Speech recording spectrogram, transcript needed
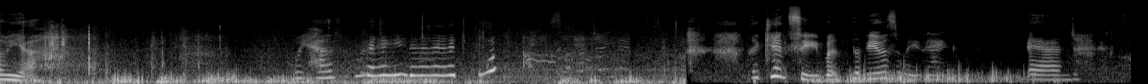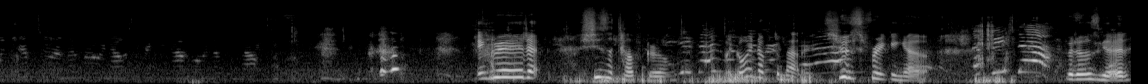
So yeah, we have made it. Woo! I can't see, but the view is amazing. And Ingrid, she's a tough girl. But going up the mountain, she was freaking out. But it was good.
